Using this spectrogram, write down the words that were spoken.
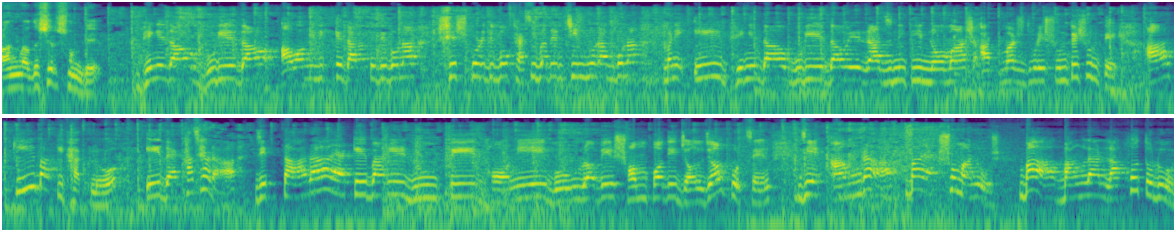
বাংলাদেশের সঙ্গে ভেঙে দাও, গুড়িয়ে দাও, আওয়ামী লীগকে ডাকতে দেব না, শেষ করে দেব, ফ্যাসিবাদের চিহ্ন রাখব না। মানে এই ভেঙে দাও, গুড়িয়ে দাও এর রাজনীতি ন মাস, আট মাস ধরে শুনতে শুনতে আর কি বাকি থাকল এ দেখা ছাড়া যে তারা একেবারে রূপে, ধনে, গৌরবে, সম্পদে জলজল করছেন যে আমরা বা একশো মানুষ বা বাংলার লাখো তরুণ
